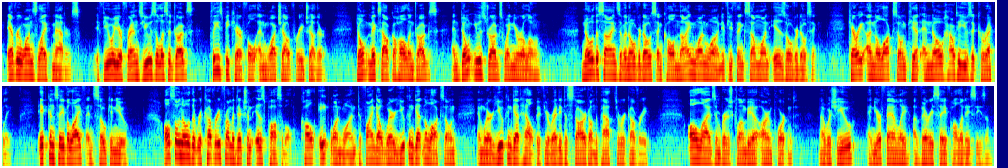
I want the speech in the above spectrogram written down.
Everyone's life matters. If you or your friends use illicit drugs, please be careful and watch out for each other. Don't mix alcohol and drugs, and don't use drugs when you're alone. Know the signs of an overdose and call 911 if you think someone is overdosing. Carry a naloxone kit and know how to use it correctly. It can save a life and so can you. Also know that recovery from addiction is possible. Call 811 to find out where you can get naloxone and where you can get help if you're ready to start on the path to recovery. All lives in British Columbia are important, and I wish you and your family a very safe holiday season.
